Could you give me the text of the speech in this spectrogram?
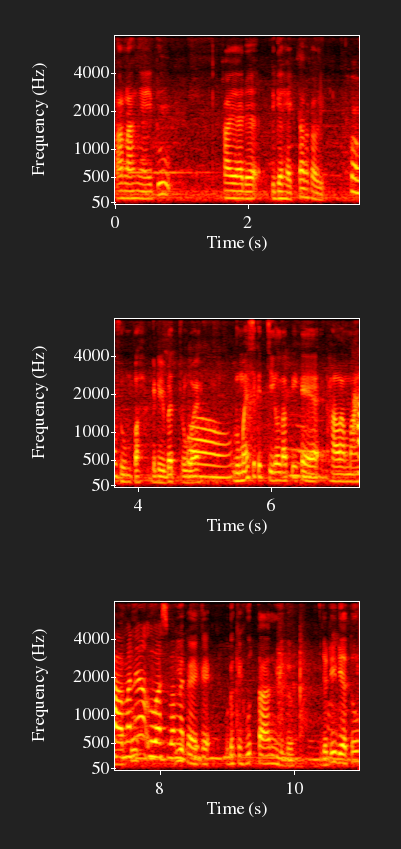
tanahnya itu kayak ada tiga hektar kali. Wow. Sumpah gede banget rumahnya. Wow. Rumahnya sih kecil tapi kayak halamannya, Halamannya tuh, luas iya, banget. kayak kayak udah kayak hutan gitu. Jadi dia tuh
